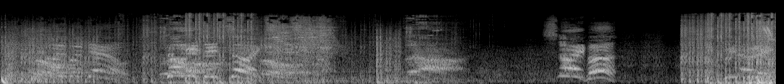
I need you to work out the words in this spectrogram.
Sniper down! Target inside! Sniper! Reloading!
